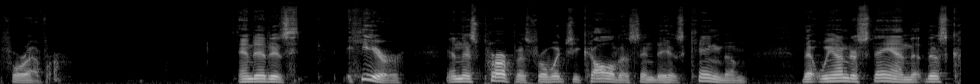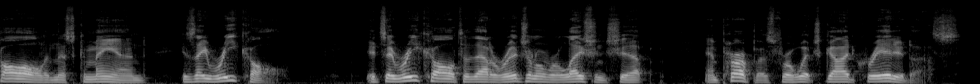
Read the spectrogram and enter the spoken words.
forever. And it is here in this purpose for which he called us into his kingdom that we understand that this call and this command is a recall. It's a recall to that original relationship and purpose for which God created us.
